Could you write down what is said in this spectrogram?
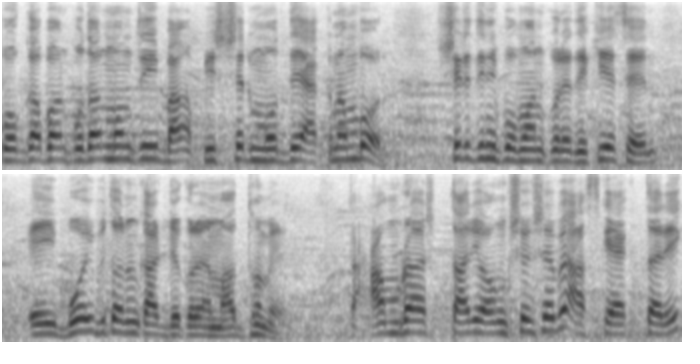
প্রজ্ঞাপন প্রধানমন্ত্রী বিশ্বের মধ্যে এক নম্বর, সেটি তিনি প্রমাণ করে দেখিয়েছেন এই বই বিতরণ কার্যক্রমের মাধ্যমে। তা আমরা তারই অংশ হিসেবে আজকে এক তারিখ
